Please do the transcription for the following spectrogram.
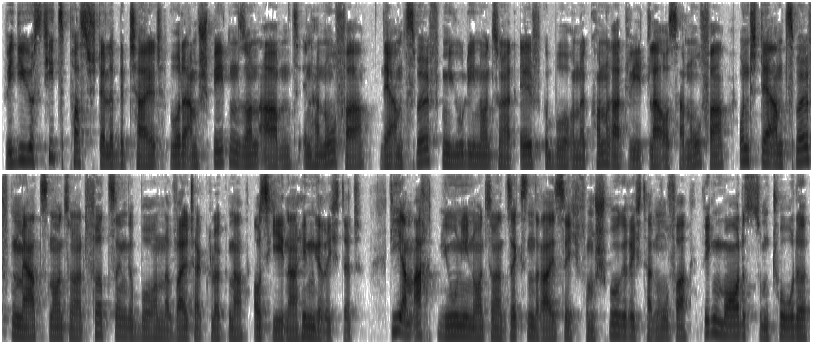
Wie die Justizpoststelle mitteilt, wurde am späten Sonnabend in Hannover der am 12. Juli 1911 geborene Konrad Wedler aus Hannover und der am 12. März 1914 geborene Walter Klöckner aus Jena hingerichtet, die am 8. Juni 1936 vom Schwurgericht Hannover wegen Mordes zum Tode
